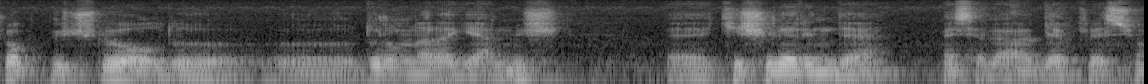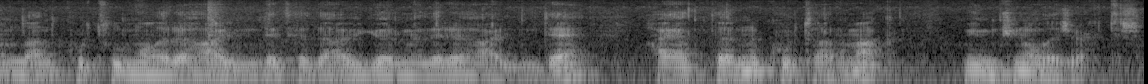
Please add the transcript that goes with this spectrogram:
çok güçlü olduğu e, durumlara gelmiş e, kişilerin de mesela depresyondan kurtulmaları halinde, tedavi görmeleri halinde hayatlarını kurtarmak mümkün olacaktır.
